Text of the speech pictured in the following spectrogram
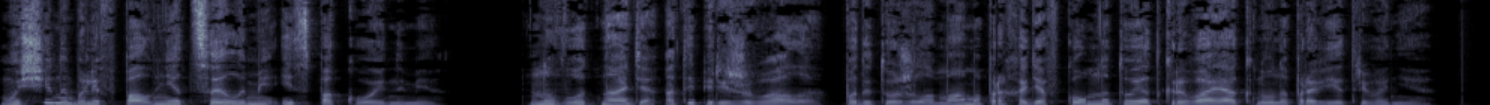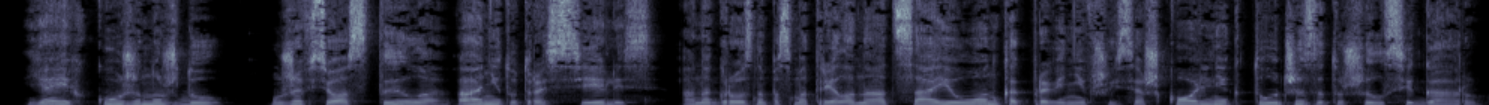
Мужчины были вполне целыми и спокойными. «Ну вот, Надя, а ты переживала», – подытожила мама, проходя в комнату и открывая окно на проветривание. «Я их к ужину жду. Уже все остыло, а они тут расселись». Она грозно посмотрела на отца, и он, как провинившийся школьник, тут же затушил сигару,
